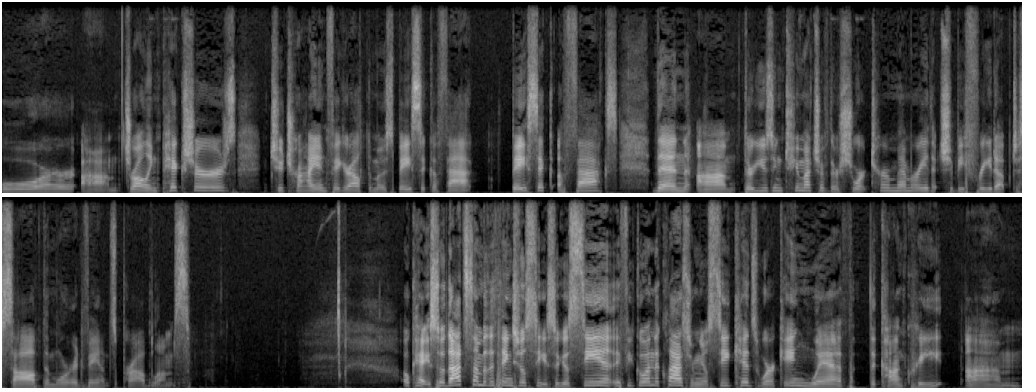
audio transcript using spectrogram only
or um, drawing pictures to try and figure out the most basic of fact, basic of facts, then um, they're using too much of their short-term memory that should be freed up to solve the more advanced problems. Okay, so that's some of the things you'll see. So you'll see, if you go in the classroom, you'll see kids working with the concrete um,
